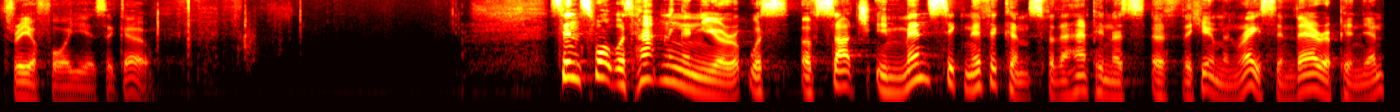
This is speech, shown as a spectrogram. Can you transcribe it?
three or four years ago. Since what was happening in Europe was of such immense significance for the happiness of the human race, in their opinion,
